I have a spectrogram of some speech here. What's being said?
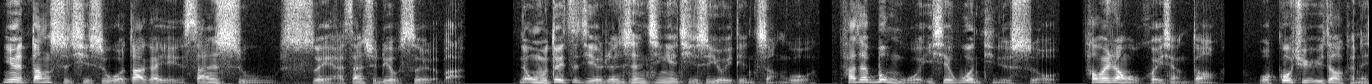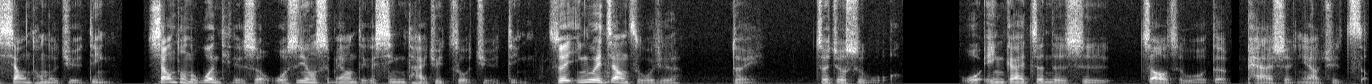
因为当时其实我大概也三十五岁，还三十六岁了吧。那我们对自己的人生经验其实有一点掌握。他在问我一些问题的时候，他会让我回想到我过去遇到可能相同的决定、相同的问题的时候，我是用什么样的一个心态去做决定。所以因为这样子，我觉得对，这就是我，我应该真的是照着我的 passion 要去走。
